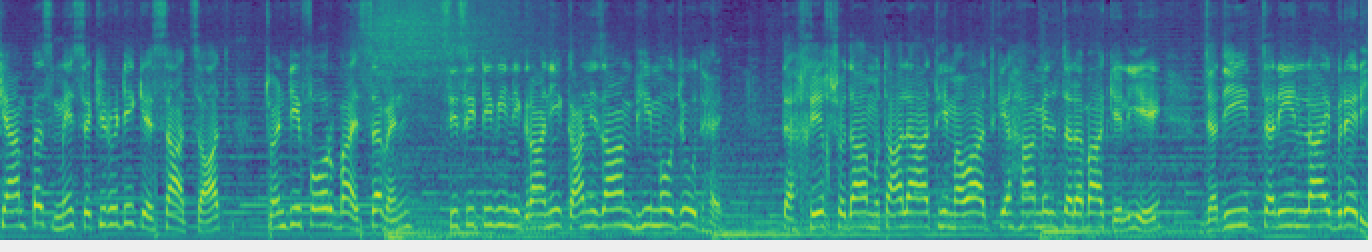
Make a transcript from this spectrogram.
कैंपस में सिक्योरिटी के साथ साथ 24 four by seven C C T V निगरानी का निज़ाम भी मौजूद है। तहकीक शुदा मुतालाती मवाद के हामिल तलबा के लिए जदीद तरीन लाइब्रेरी,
